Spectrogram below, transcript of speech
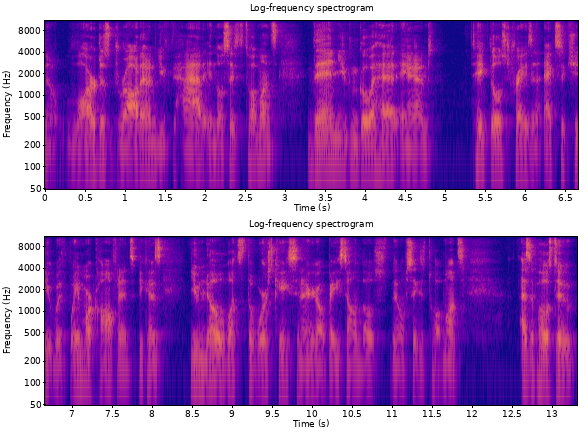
know largest drawdown you've had in those six to 12 months then you can go ahead and take those trades and execute with way more confidence because you know what's the worst case scenario based on those you know six to 12 months as opposed to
